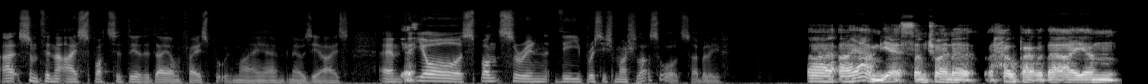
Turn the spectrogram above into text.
uh, something that I spotted the other day on Facebook with my um, nosy eyes, um, Yes. that you're sponsoring the British Martial Arts Awards, I believe. Uh, I am, yes. I'm trying to help out with that. I um,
